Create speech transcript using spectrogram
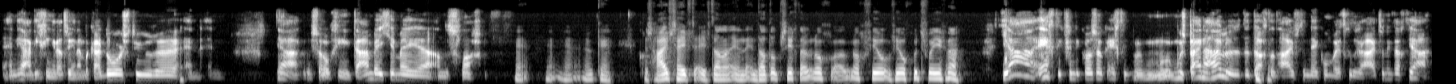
Ja. En ja, die gingen dat weer naar elkaar doorsturen. En, en ja, zo ging ik daar een beetje mee uh, aan de slag. Ja, ja, ja oké. Dus Hives heeft, heeft dan in, in dat opzicht ook nog, ook nog veel, veel goeds voor je gedaan? Ja, echt. Ik, vind, ik was ook echt. Ik moest bijna huilen de dag dat Hives de nek om werd gedraaid. Toen ik dacht, ja,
